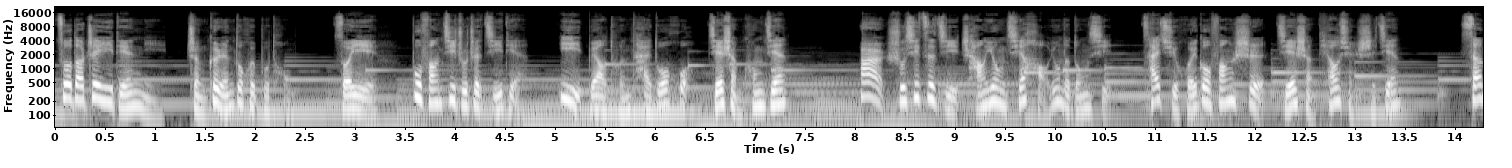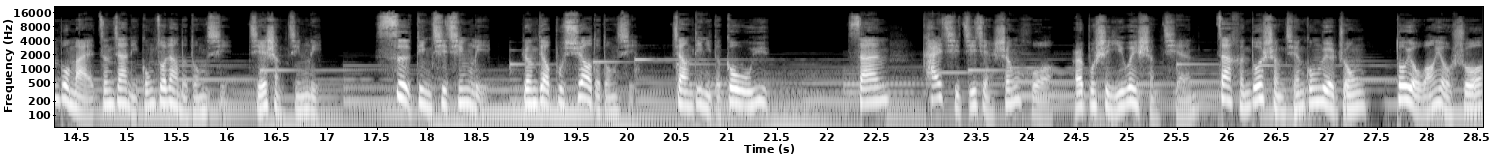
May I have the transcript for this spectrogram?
做到这一点，你整个人都会不同。所以不妨记住这几点：一不要囤太多货，节省空间；二熟悉自己常用且好用的东西。采取回购方式，节省挑选时间；三不买增加你工作量的东西，节省精力；四定期清理，扔掉不需要的东西，降低你的购物欲。三、开启极简生活，而不是一味省钱。在很多省钱攻略中，都有网友说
